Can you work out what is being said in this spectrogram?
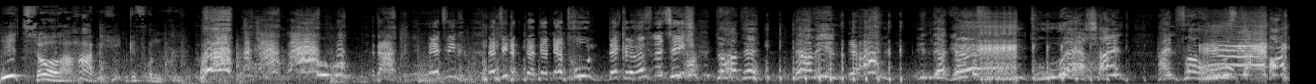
Itzo, habe ich ihn gefunden. Da, Edwin, Edwin, der, der, der Truhendeckel öffnet sich. Dort, äh, Erwin! Ja? In der geöffneten Truhe erscheint ein verrußter Kopf.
